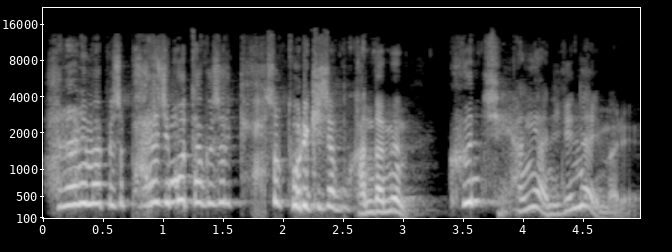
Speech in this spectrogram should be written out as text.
하나님 앞에서 바르지 못한 것을 계속 돌이키지 않고 간다면 그건 재앙이 아니겠냐 이 말이에요.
